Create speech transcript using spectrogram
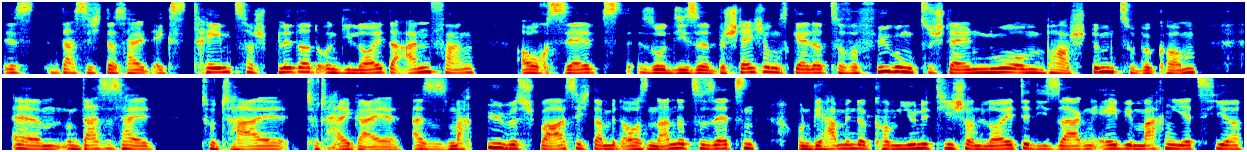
ist, dass sich das halt extrem zersplittert und die Leute anfangen, auch selbst so diese Bestechungsgelder zur Verfügung zu stellen, nur um ein paar Stimmen zu bekommen. Ähm, und das ist halt total, total geil. Also es macht übelst Spaß, sich damit auseinanderzusetzen. Und wir haben in der Community schon Leute, die sagen, ey, wir machen jetzt hier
